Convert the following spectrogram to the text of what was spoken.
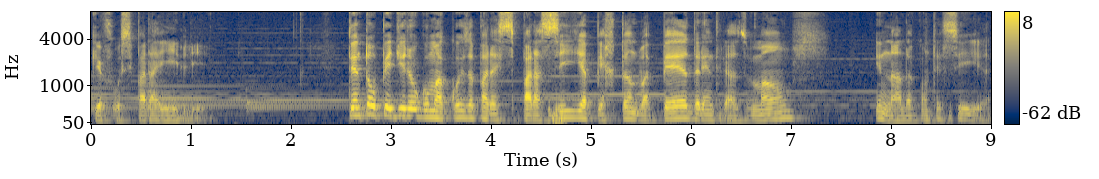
que fosse para ele. Tentou pedir alguma coisa para, para si, apertando a pedra entre as mãos, e nada acontecia.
